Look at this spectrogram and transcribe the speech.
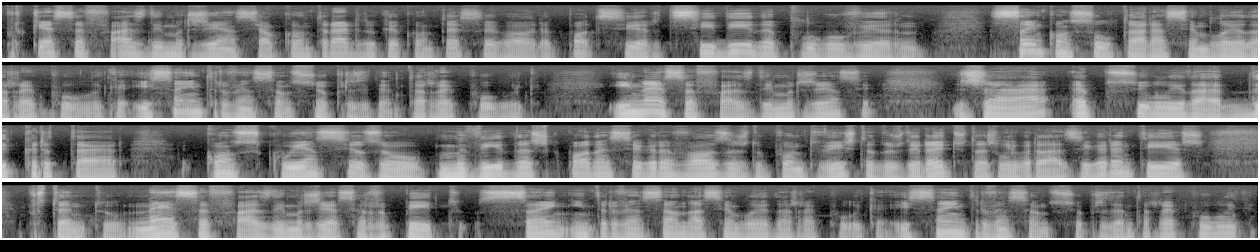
Porque essa fase de emergência, ao contrário do que acontece agora, pode ser decidida pelo Governo sem consultar a Assembleia da República e sem intervenção do Sr. Presidente da República, e nessa fase de emergência já há a possibilidade de decretar consequências ou medidas que podem ser gravosas do ponto de vista dos direitos, das liberdades e garantias. Portanto, nessa fase de emergência, repito, sem intervenção da Assembleia da República e sem intervenção do Sr. Presidente da República,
